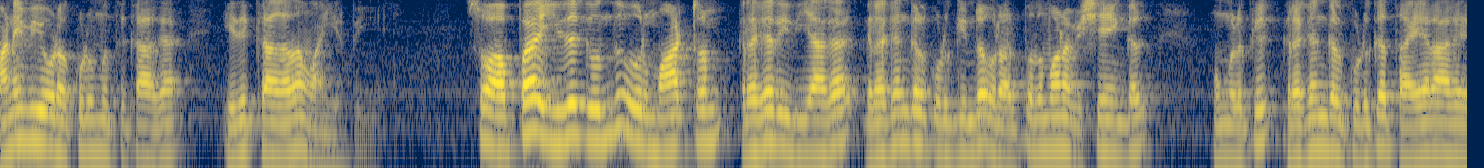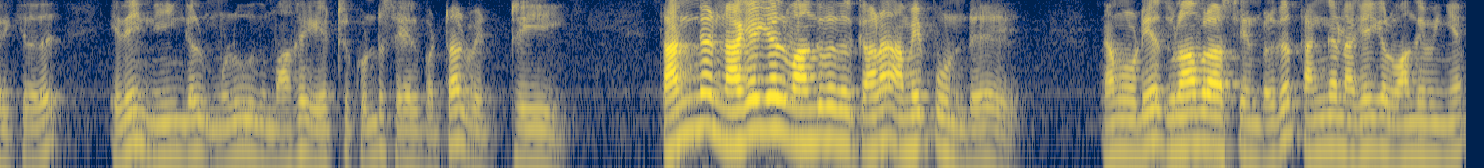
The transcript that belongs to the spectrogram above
மனைவியோட குடும்பத்துக்காக இதுக்காக தான் வாங்கியிருப்பீங்க. ஸோ அப்போ இதுக்கு வந்து ஒரு மாற்றம் கிரக ரீதியாக கிரகங்கள் கொடுக்கின்ற ஒரு அற்புதமான விஷயங்கள் உங்களுக்கு கிரகங்கள் கொடுக்க தயாராக இருக்கிறது. இதை நீங்கள் முழுவதுமாக ஏற்றுக்கொண்டு செயல்பட்டால் வெற்றி. தங்க நகைகள் வாங்குவதற்கான அமைப்பு உண்டு. நம்மளுடைய துலாம் ராசி என்பவர்கள் தங்க நகைகள் வாங்குவீங்க.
